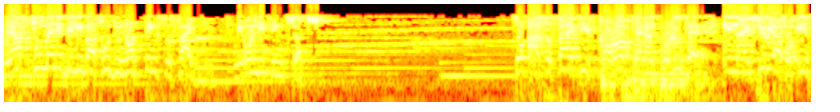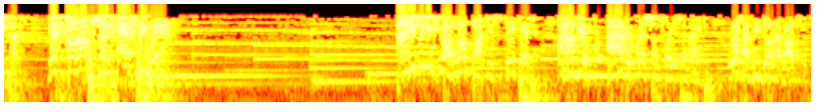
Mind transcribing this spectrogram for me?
We have too many believers who do not think society. We only think church. So our society is corrupted and polluted. In Nigeria, for instance, there's corruption everywhere. And even if you have not participated, I have, a, I have a question for you tonight. What have you done about it?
